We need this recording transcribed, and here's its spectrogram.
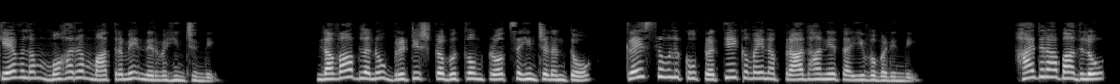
కేవలం మొహర్రం మాత్రమే నిర్వహించింది. నవాబ్లను బ్రిటిష్ ప్రభుత్వం ప్రోత్సహించడంతో క్రైస్తవులకు ప్రత్యేకమైన ప్రాధాన్యత ఇవ్వబడింది. హైదరాబాదులో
